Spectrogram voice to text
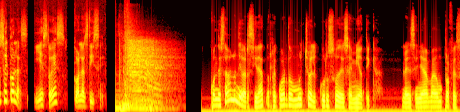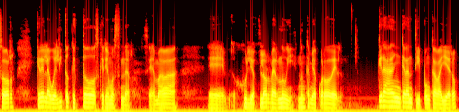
soy Colas y esto es Colas Dice. Cuando estaba en la universidad recuerdo mucho el curso de semiótica. La enseñaba un profesor que era el abuelito que todos queríamos tener. Se llamaba eh, Julio Flor Bernuy, nunca me acuerdo de él. Gran, gran tipo, un caballero.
